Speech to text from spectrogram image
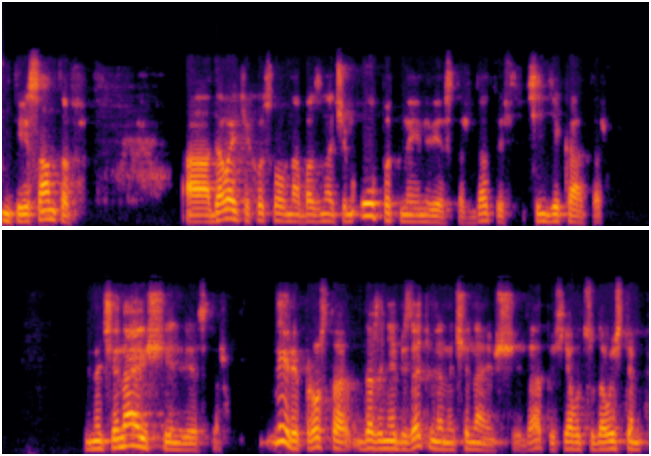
интересантов – а давайте их условно обозначим опытный инвестор, да, то есть синдикатор. начинающий инвестор, ну или просто даже не обязательно начинающий, да, то есть я вот с удовольствием,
